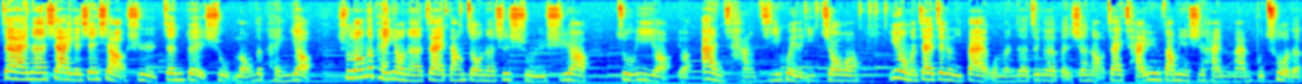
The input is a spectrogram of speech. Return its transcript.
再来呢，下一个生肖是针对属龙的朋友。属龙的朋友呢，在当周呢是属于需要注意哦，有暗藏机会的一周哦。因为我们在这个礼拜，我们的这个本身哦，在财运方面是还蛮不错的，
